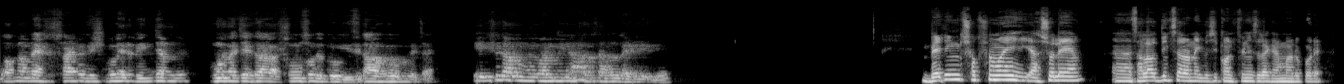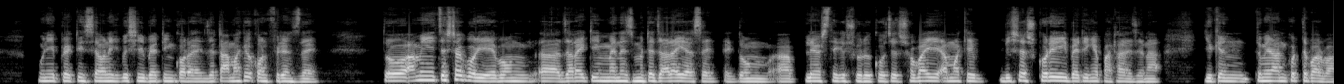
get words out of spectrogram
তখন আমরা একশো ষাটটা দেশ বলে ইন্ডিয়ান মনে হয় যে একটা সংসদে এই বিষয়টা আমরা মনে করেন কিনা ব্যাটিং সবসময় আসলে সালাউদ্দিন স্যার অনেক বেশি কনফিডেন্স রাখে আমার উপরে। উনি প্র্যাকটিসে অনেক বেশি ব্যাটিং করায়, যেটা আমাকে কনফিডেন্স দেয়। তো আমি চেষ্টা করি এবং যারাই টিম ম্যানেজমেন্টে যারাই আছে, একদম প্লেয়ার্স থেকে শুরু করছে সবাই আমাকে বিশ্বাস করেই ব্যাটিং এ পাঠায় যে না ইউ ক্যান তুমি রান করতে পারবা।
